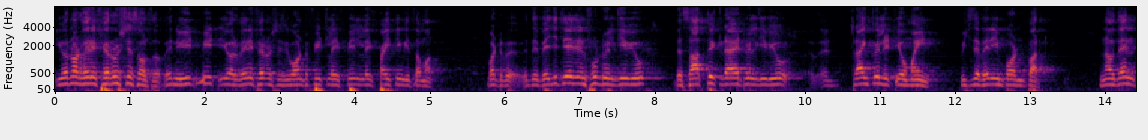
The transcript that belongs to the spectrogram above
You are not very ferocious also. When you eat meat, you are very ferocious. You want to feel like, feel like fighting with someone. But the vegetarian food will give you, the sattvic diet will give you uh, tranquility of mind, which is a very important part. Now then,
